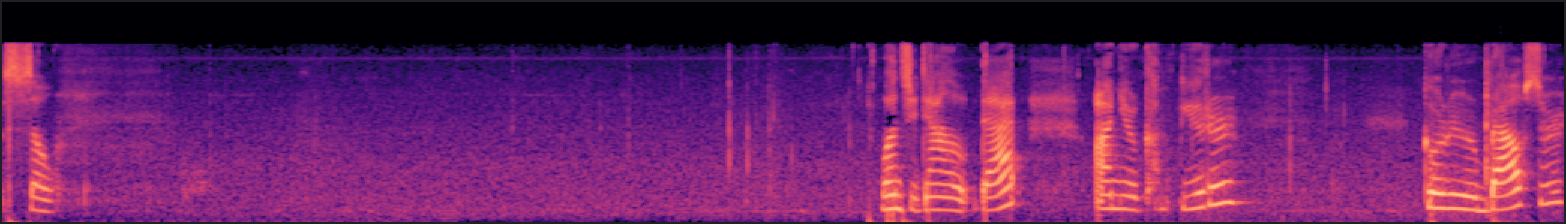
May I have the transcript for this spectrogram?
So. Once you download that on your computer, go to your browser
